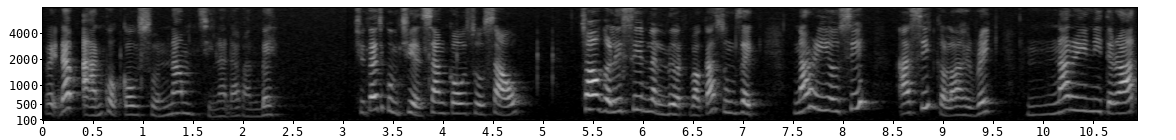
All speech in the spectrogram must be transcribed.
Vậy đáp án của câu số 5 chính là đáp án B. Chúng ta cùng chuyển sang câu số 6. Cho glycine lần lượt vào các dung dịch natri oxit, axit chlorhydric, natri nitrat,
